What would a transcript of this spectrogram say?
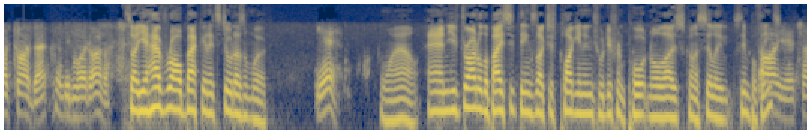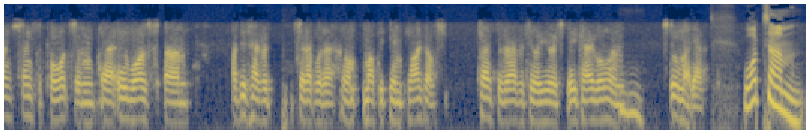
I've tried that. And it didn't work either. So you have rolled back and it still doesn't work. Yeah. Wow. And you've tried all the basic things like just plugging into a different port and all those kind of silly, simple things. Oh, yeah. Changed, changed the ports, and uh, it was. Um, I did have it set up with a multi-pin plug. I've transferred it over to a USB cable, and Mm-hmm. still no go. What, um,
